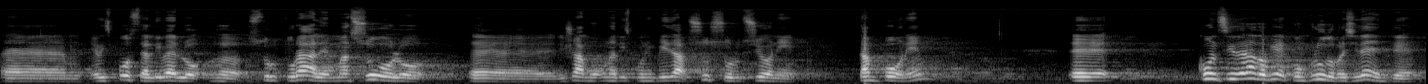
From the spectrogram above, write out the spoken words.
eh, risposta a livello eh, strutturale ma solo eh, diciamo, una disponibilità su soluzioni tampone. Eh, considerato che, concludo Presidente,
